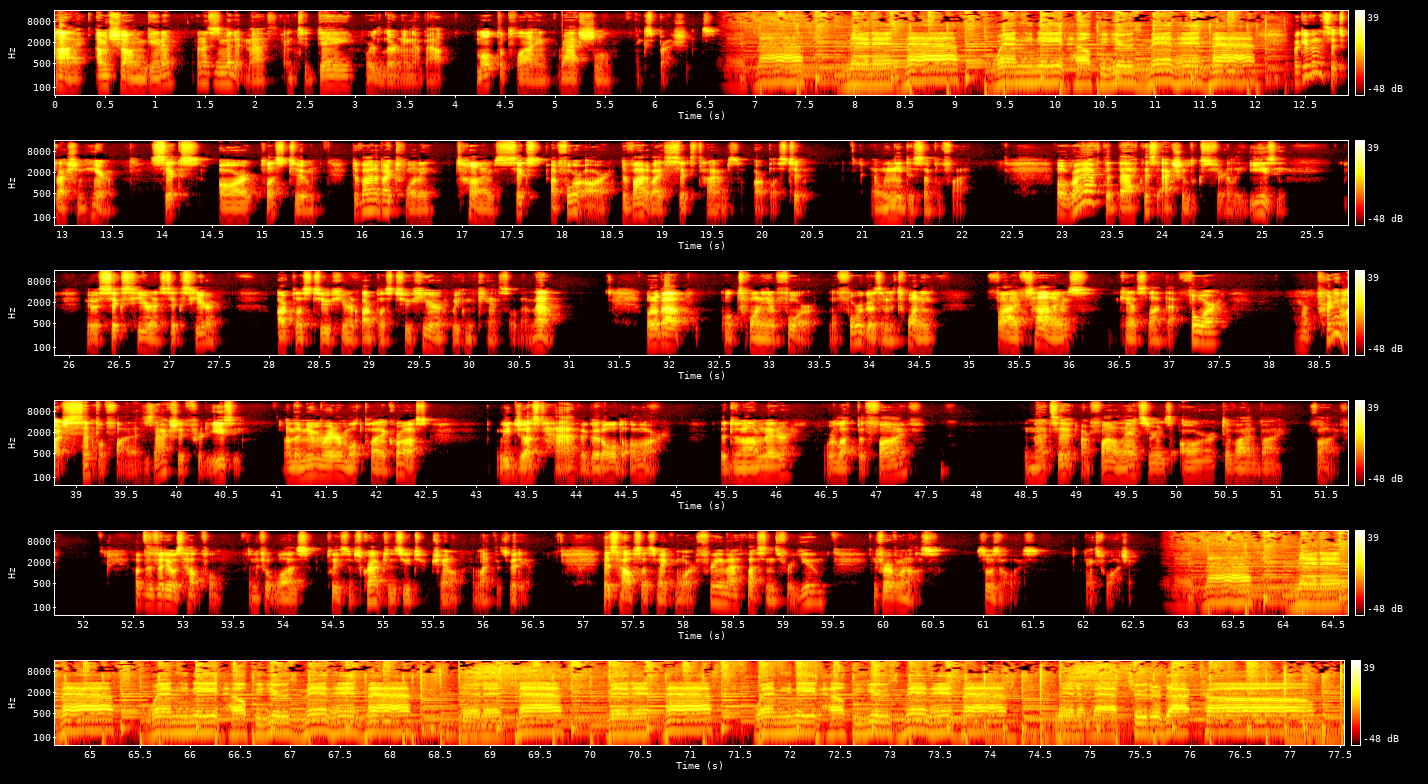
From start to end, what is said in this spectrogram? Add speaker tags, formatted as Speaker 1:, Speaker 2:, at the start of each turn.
Speaker 1: Hi, I'm Sean Gannon, and this is Minute Math, and today we're learning about multiplying rational expressions.
Speaker 2: Minute Math, Minute Math. When you need help, you use Minute Math.
Speaker 1: We're given this expression here, 6r plus 2 divided by 20 times 6, uh, 4r divided by 6 times r plus 2. And we need to simplify. Well, right off the back, this actually looks fairly easy. We have a 6 here and a 6 here. R plus 2 here and r plus 2 here. We can cancel them out. What about, well, 20 and 4? Well, 4 goes into 20 five times. Cancel out that 4. We're pretty much simplifying. this. is actually pretty easy. On the numerator multiplying across, we just have a good old r. The denominator, we're left with 5. And that's it. Our final answer is r divided by 5. Hope this video was helpful, and if it was, please subscribe to this YouTube channel and like this video. This helps us make more free math lessons for you and for everyone else. So as always, thanks for watching.
Speaker 2: Minute Math, Minute Math. When you need help, you use Minute Math. Minute Math, Minute Math. When you need help, you use Minute Math. MinuteMathTutor.com.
